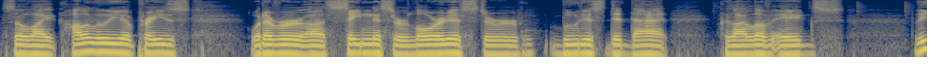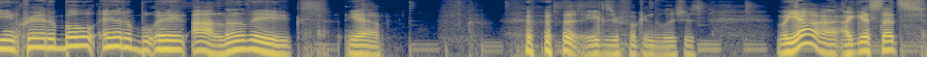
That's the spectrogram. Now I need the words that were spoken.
So like, hallelujah, praise whatever uh, Satanist or Lordist or Buddhist did that because I love eggs. The incredible edible egg. I love eggs. Yeah. eggs are fucking delicious. But yeah, I guess that's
